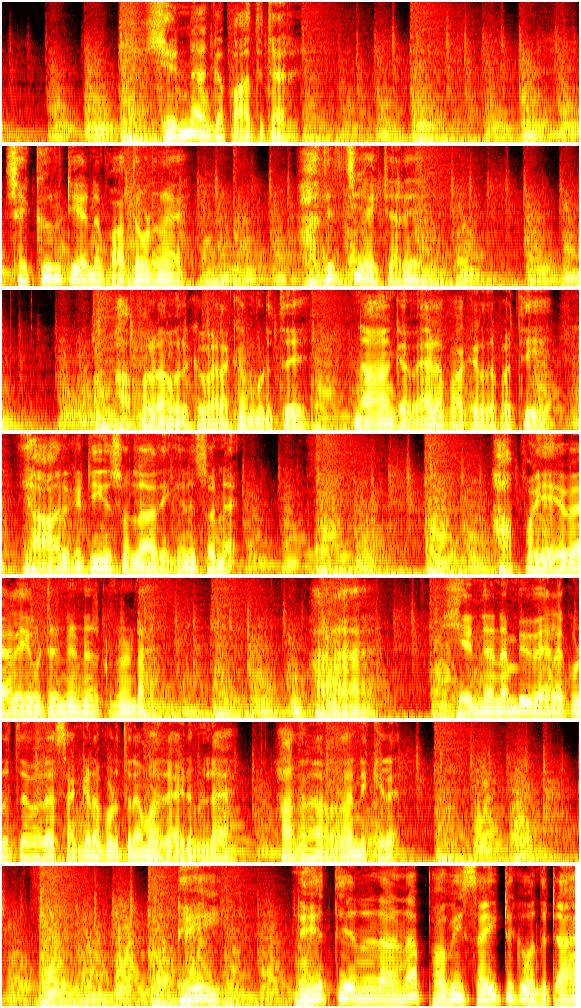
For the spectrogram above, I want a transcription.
என்ன அங்க பார்த்துட்டாரு? செக்யூரிட்டி என்னை பார்த்த உடனே அதிர்ச்சி ஆயிட்டாரு. அப்புறம் அவருக்கு விளக்கம் கொடுத்து நான் அங்கே வேலை பார்க்கறத பற்றி யாருக்கிட்டையும் சொல்லாதீங்கன்னு சொன்னேன். அப்பயே வேலையை விட்டு நின்று இருக்கணும்டா. ஆனால் என்ன நம்பி வேலை கொடுத்தவரை சங்கடப்படுத்துகிற மாதிரி ஆயிடும்ல? அதனால தான் நிற்கிறேன் டேய் நேத்து என்னடான்னா பவி சைட்டுக்கு வந்துட்டா?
